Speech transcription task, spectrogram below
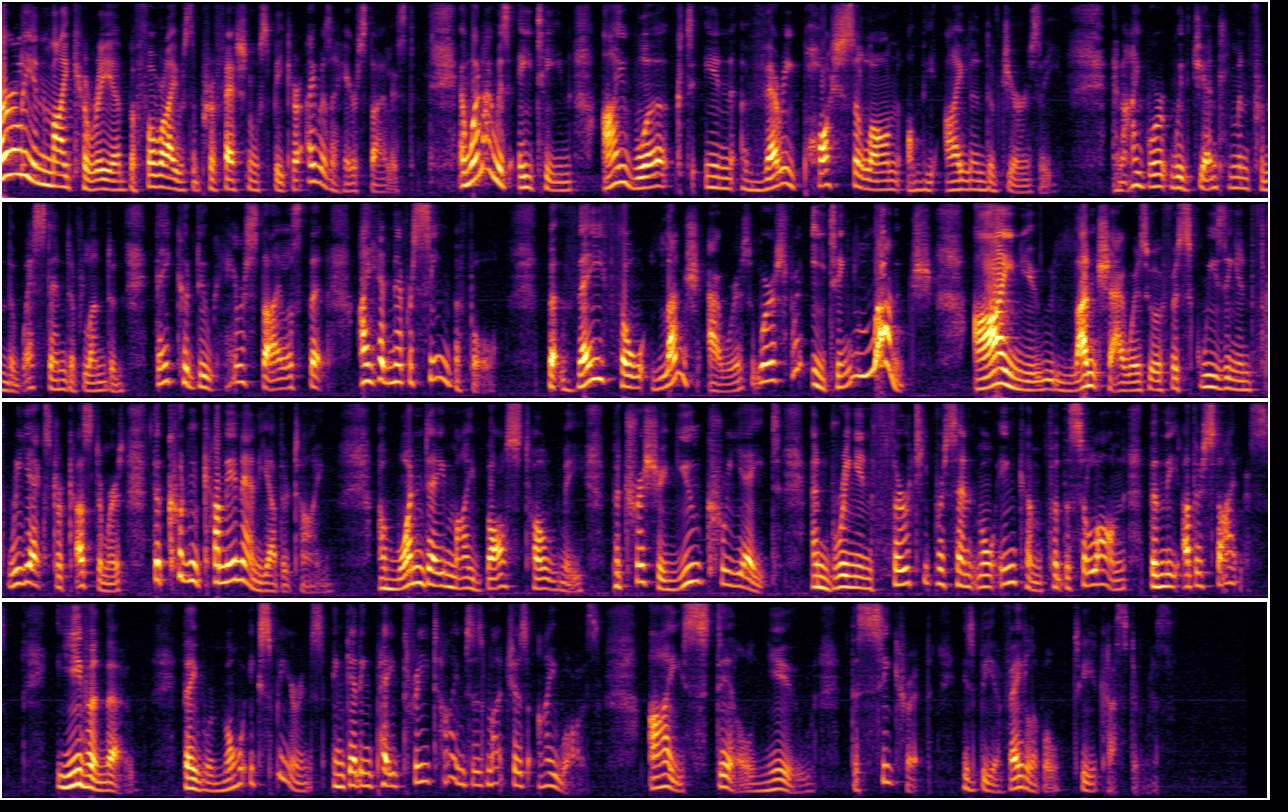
Early in my career, before I was a professional speaker, I was a hairstylist. And when I was 18, I worked in a very posh salon on the island of Jersey. And I worked with gentlemen from the West End of London. They could do hairstyles that I had never seen before. But they thought lunch hours were for eating lunch. I knew lunch hours were for squeezing in three extra customers that couldn't come in any other time. And one day my boss told me, Patricia, you create and bring in 30% more income for the salon than the other stylists. Even though they were more experienced in getting paid three times as much as I was. I still knew the secret is be available to your customers.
